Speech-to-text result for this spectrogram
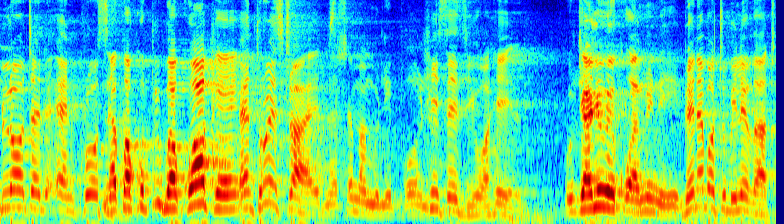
blotted and na crucified. kwa kupigwa kwake And through his stripes, nasema mlipona. he says, You are healed. Ujaliwe kuamini hivi Being able to believe that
